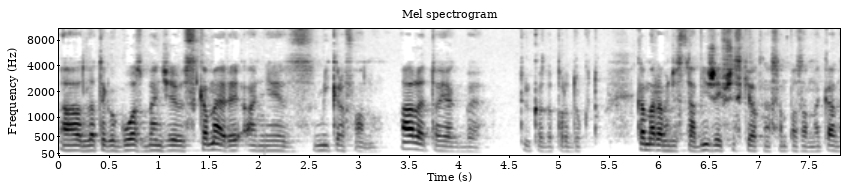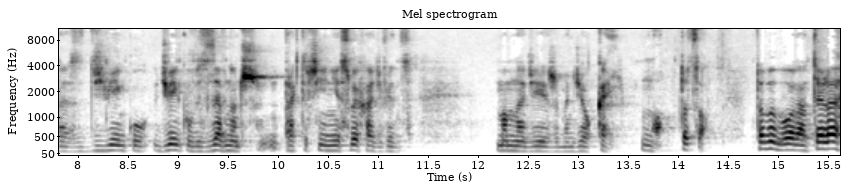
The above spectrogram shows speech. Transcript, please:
A dlatego głos będzie z kamery, a nie z mikrofonu, ale to jakby tylko do produktu. Kamera będzie stała bliżej, wszystkie okna są pozamykane, z dźwięku, dźwięków z zewnątrz praktycznie nie słychać, więc mam nadzieję, że będzie ok. No, to co? To by było na tyle.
